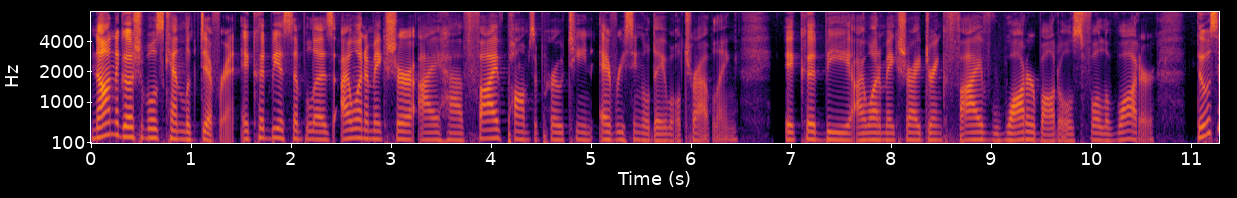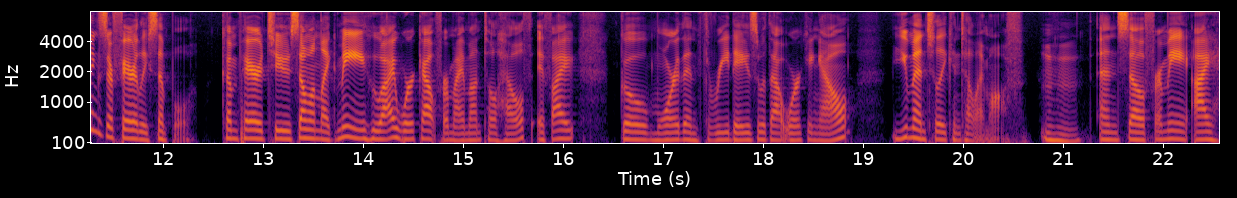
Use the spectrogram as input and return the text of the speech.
Non negotiables can look different. It could be as simple as I want to make sure I have five palms of protein every single day while traveling. It could be I want to make sure I drink five water bottles full of water. Those things are fairly simple compared to someone like me who I work out for my mental health. If I go more than three days without working out, you mentally can tell I'm off. Mm-hmm. And so for me, I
